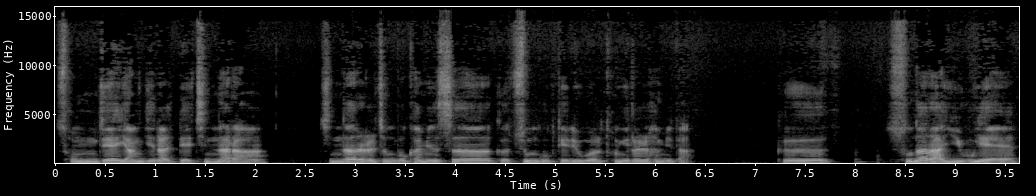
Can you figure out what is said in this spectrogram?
송제 양진할 때 진나라 진나라를 정복하면서 그 중국 대륙을 통일을 합니다. 그 수나라 이후에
